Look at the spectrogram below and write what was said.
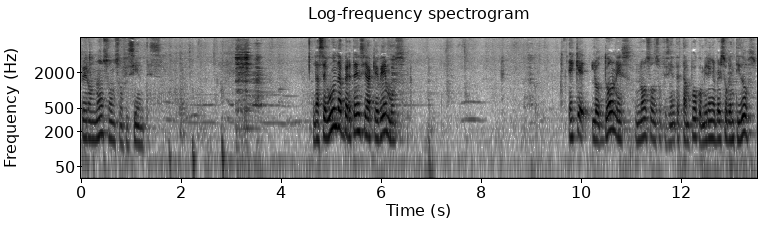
pero no son suficientes. La segunda advertencia que vemos es que los dones no son suficientes tampoco. Miren el verso 22.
